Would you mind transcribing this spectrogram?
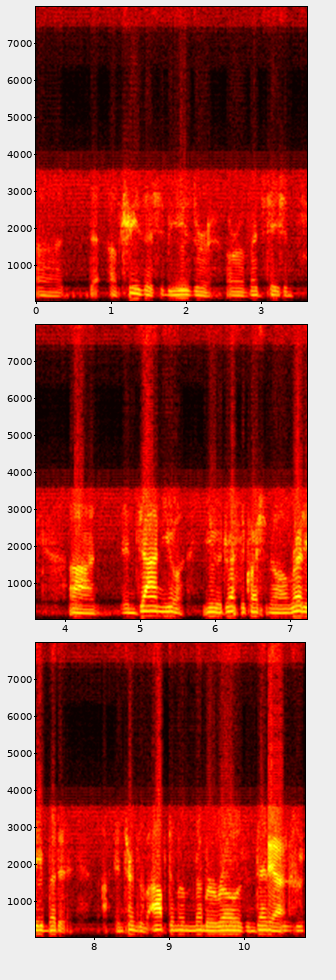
uh, of trees that should be used or, or of vegetation. Uh, and John, you you addressed the question already, but in terms of optimum number of rows and density Yeah.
